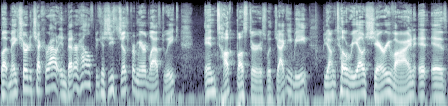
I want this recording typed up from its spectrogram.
But make sure to check her out in better health because she's just premiered last week in Tuckbusters with Jackie Beat, Bianca Del Rio, Sherry Vine. It is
